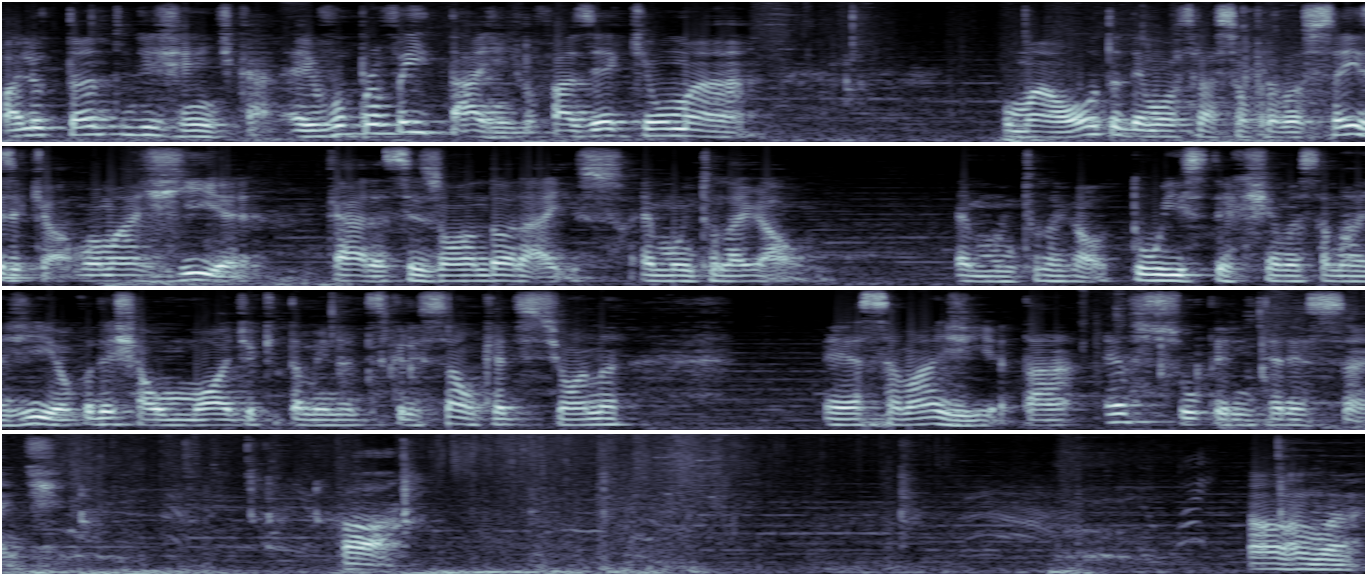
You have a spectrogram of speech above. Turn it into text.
Olha o tanto de gente, cara. Eu vou aproveitar, gente. Vou fazer aqui uma... Uma outra demonstração pra vocês aqui, ó. Uma magia. Cara, vocês vão adorar isso. É muito legal. É muito legal. Twister que chama essa magia. Eu vou deixar o mod aqui também na descrição que adiciona essa magia, tá? É super interessante. Ó. Toma.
